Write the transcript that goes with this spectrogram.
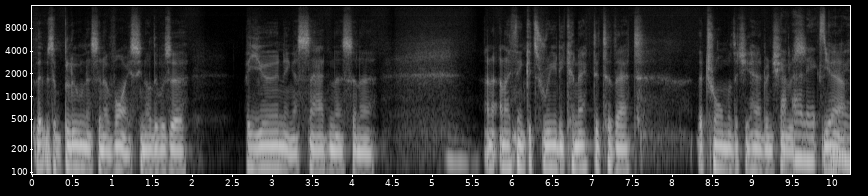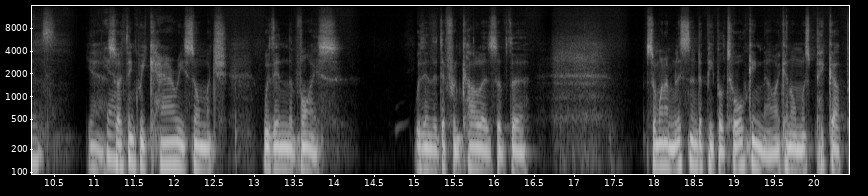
there was a blueness in her voice you know there was a a yearning a sadness and a and, and I think it's really connected to that the trauma that she had when she That was early yeah experience. yeah. Yeah. So I think we carry so much within the voice, within the different colors of the. So when I'm listening to people talking now, I can almost pick up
